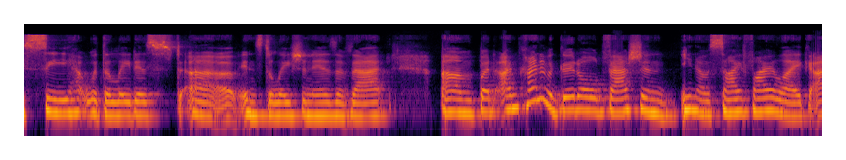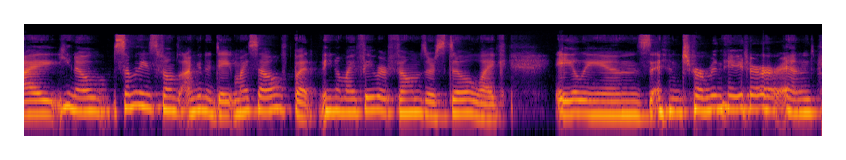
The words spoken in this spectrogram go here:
see how, what the latest uh, installation is of that. Um, but I'm kind of a good old fashioned, you know, sci-fi. Like I, you know, some of these films, I'm going to date myself, but you know, my favorite films are still like Aliens and Terminator, and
